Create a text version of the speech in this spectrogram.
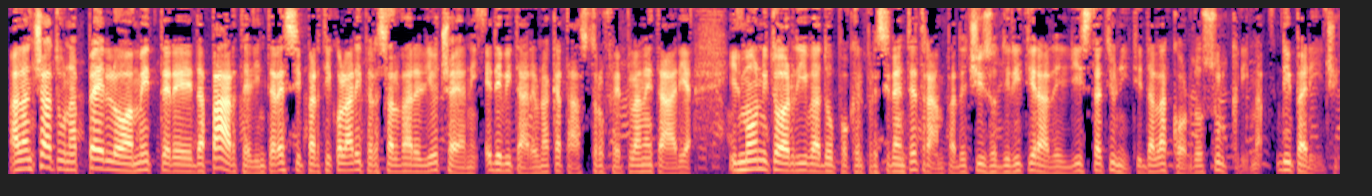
ha lanciato un appello a mettere da parte gli interessi particolari per salvare gli oceani ed evitare una catastrofe planetaria. Il monito arriva dopo che il presidente Trump ha deciso di ritirare gli Stati Uniti dall'accordo sul clima di Parigi.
